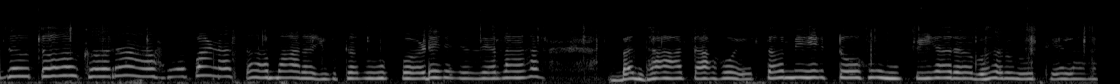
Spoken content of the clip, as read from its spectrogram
જવ તો ખરા, હું પણ તમારે ઉઠવું પડે વેલા. બંધાતા હોય તમે તો હું પિયર ભરું થેલા.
